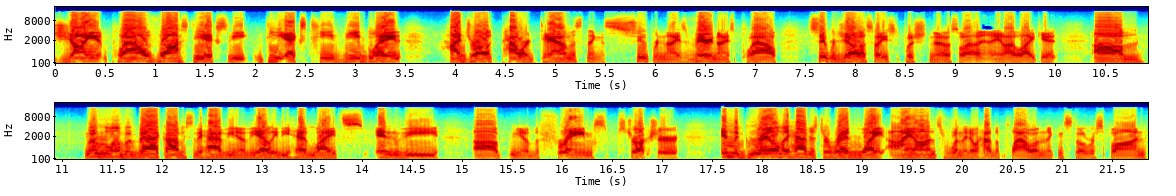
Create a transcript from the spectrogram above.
giant plow, Boss DXT, DXT V-blade hydraulic power down. This thing is super nice, very nice plow. Super jealous. I used to push snow, so I, you know, I like it. Um, moving a little bit back, obviously they have you know the LED headlights in the uh, you know the frame structure. In the grill, they have just a red white ions for when they don't have the plow and they can still respond.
